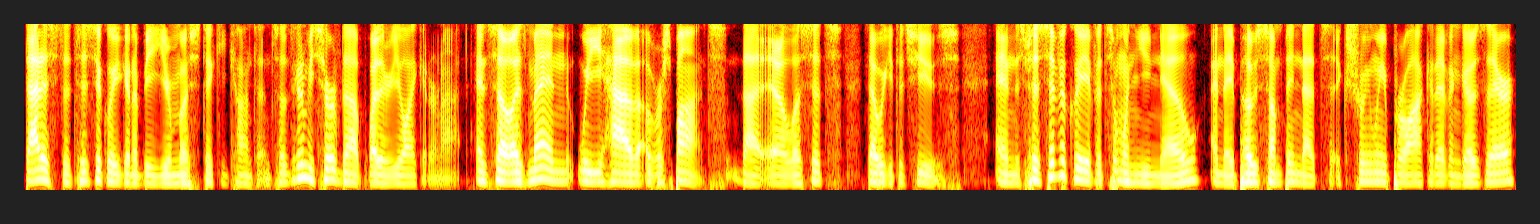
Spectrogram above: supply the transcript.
That is statistically going to be your most sticky content. So it's going to be served up whether you like it or not. And so as men, we have a response that it elicits that we get to choose. And specifically, if it's someone you know and they post something that's extremely provocative and goes there,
